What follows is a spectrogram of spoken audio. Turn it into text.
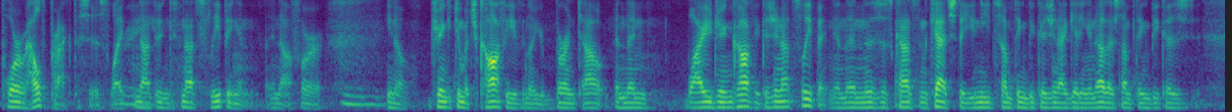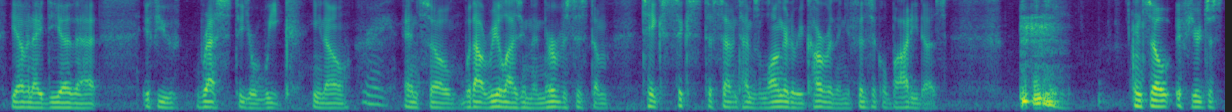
poor health practices like not being not sleeping en- enough or mm-hmm. you know drinking too much coffee even though you're burnt out and then why are you drinking coffee? Because you're not sleeping. And then there's this constant catch that you need something because you're not getting another something because you have an idea that if you rest you're weak you know? Right. and so without realizing the nervous system takes six to seven times longer to recover than your physical body does. And so if you're just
